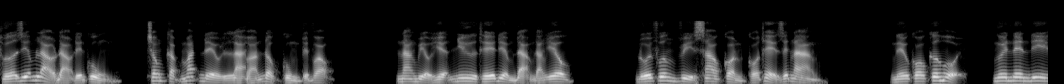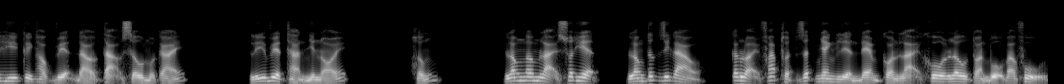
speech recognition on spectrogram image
Hứa diễm lảo đảo đến cùng, trong cặp mắt đều là hoán độc cùng tuyệt vọng. Nàng biểu hiện như thế điểm đạm đáng yêu. Đối phương vì sao còn có thể giết nàng? Nếu có cơ hội, ngươi nên đi hy kịch học viện đào tạo sâu một cái. Lý Việt thản nhiên nói. Hống. Long ngâm lại xuất hiện, long tức giết gào, các loại pháp thuật rất nhanh liền đem còn lại khô lâu toàn bộ bao phủ.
